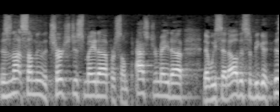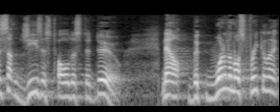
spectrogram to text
This is not something the church just made up or some pastor made up that we said, Oh, this would be good. This is something Jesus told us to do. Now, the, one of the most frequent,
